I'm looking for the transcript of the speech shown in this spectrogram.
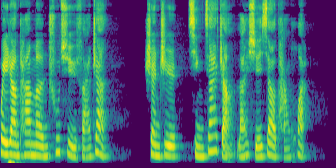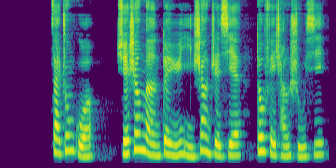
会让他们出去罚站，甚至请家长来学校谈话。在中国，学生们对于以上这些都非常熟悉，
